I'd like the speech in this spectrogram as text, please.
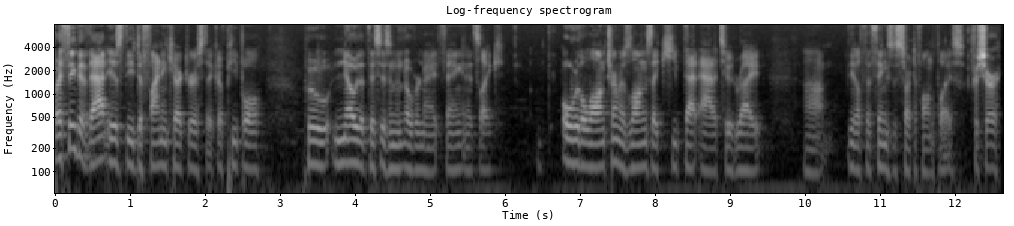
But I think that that is the defining characteristic of people who know that this isn't an overnight thing, and it's like over the long term, as long as they keep that attitude right, um, you know, the things just start to fall into place. For sure.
